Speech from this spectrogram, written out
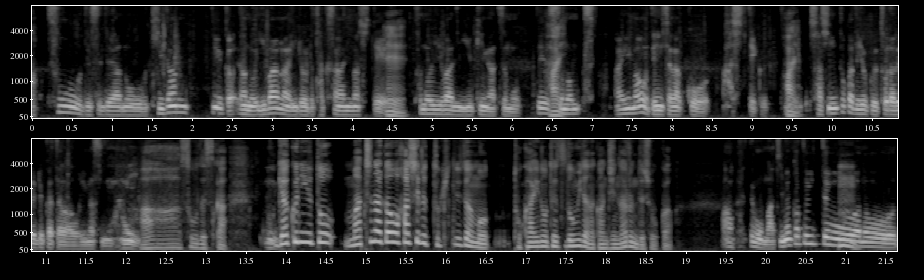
あそうですね、あの奇岩っていうか、あの岩がいろいろたくさんありまして、ええ。その岩に雪が積もって、はい。その合間を電車がこう走っていくっていうはい。写真とかでよく撮られる方はおりますね。はい、ああそうですか、うん。逆に言うと街中を走る時っていうのはもう都会の鉄道みたいな感じになるんでしょうか？あでも街中といっても、うん。あの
